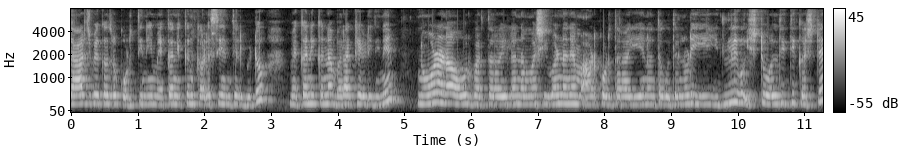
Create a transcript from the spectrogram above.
ಚಾರ್ಜ್ ಬೇಕಾದರೂ ಕೊಡ್ತೀನಿ ಮೆಕ್ಯಾನಿಕನ್ನ ಕಳಿಸಿ ಅಂತ ಹೇಳ್ಬಿಟ್ಟು ಮೆಕ್ಯಾನಿಕನ್ನು ಬರೋಕ್ಕೆ ಹೇಳಿದ್ದೀನಿ ನೋಡೋಣ ಅವ್ರು ಬರ್ತಾರೋ ಇಲ್ಲ ನಮ್ಮ ಶಿವಣ್ಣನೇ ಮಾಡಿಕೊಡ್ತಾರ ಏನು ಅಂತ ಗೊತ್ತಿಲ್ಲ. ನೋಡಿ ಇಲ್ಲಿ ಇಷ್ಟು ಹೊಲ್ದಿದ್ದಕ್ಕಷ್ಟೇ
